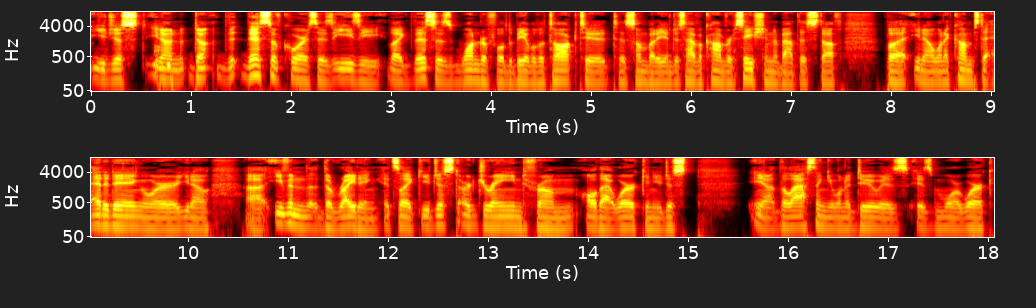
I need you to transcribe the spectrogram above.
you, just you know th- this of course is easy like this is wonderful to be able to talk to to somebody and just have a conversation about this stuff but you know when it comes to editing or you know uh, even the, the writing it's like you just are drained from all that work and you just you know the last thing you want to do is is more work.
